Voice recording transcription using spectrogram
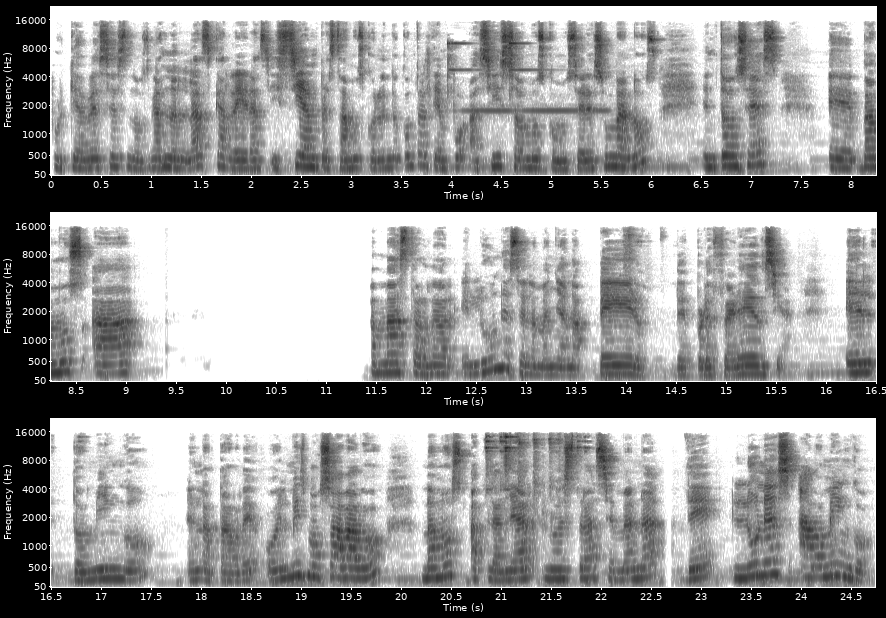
porque a veces nos ganan las carreras y siempre estamos corriendo contra el tiempo, así somos como seres humanos. Entonces, eh, vamos a, a más tardar el lunes en la mañana, pero de preferencia el domingo en la tarde o el mismo sábado vamos a planear nuestra semana de lunes a domingo,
